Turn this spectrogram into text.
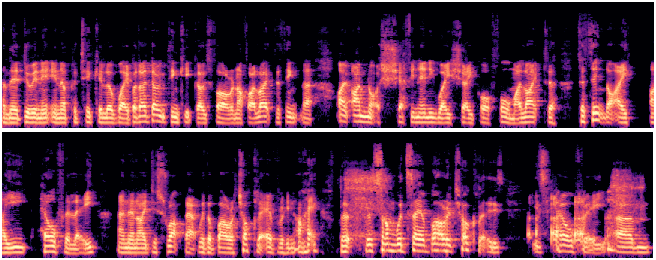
and they're doing it in a particular way. But I don't think it goes far enough. I like to think that I, I'm not a chef in any way, shape, or form. I like to to think that I I eat healthily and then I disrupt that with a bar of chocolate every night. But, but some would say a bar of chocolate is is healthy. Um,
